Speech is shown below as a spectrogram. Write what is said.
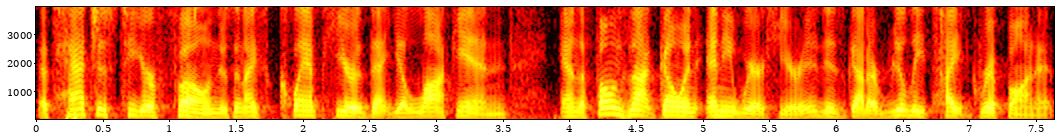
attaches to your phone. There's a nice clamp here that you lock in. And the phone's not going anywhere here. It has got a really tight grip on it.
